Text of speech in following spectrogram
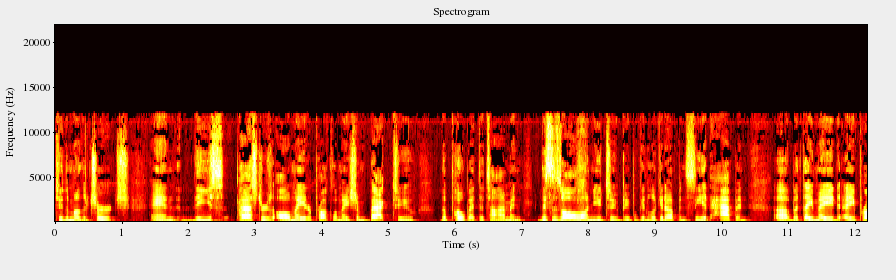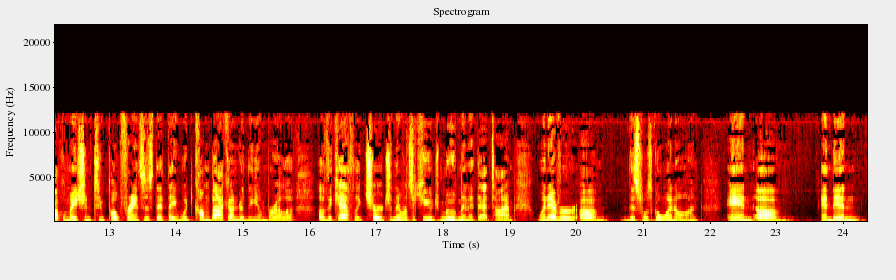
to the mother church. And these pastors all made a proclamation back to the Pope at the time. And this is all on YouTube. People can look it up and see it happen. Uh, but they made a proclamation to Pope Francis that they would come back under the umbrella of the Catholic Church. And there was a huge movement at that time whenever um, this was going on. And, um, and then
